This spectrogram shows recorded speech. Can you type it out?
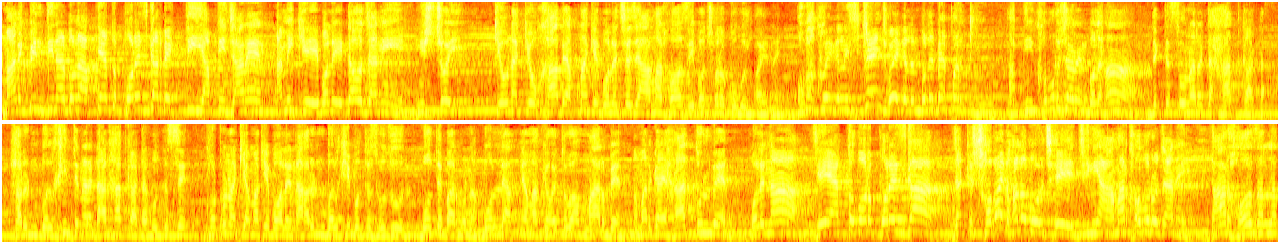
মালিক বিন দিনার বলে, আপনি এত পরেশগার ব্যক্তি, আপনি জানেন আমি কে? বলে, এটাও জানি, নিশ্চয়ই কেউ না কেউ খাবে। আপনাকে বলেছে যে, আমার হজ এই বছরও কবুল হয় নাই। অবাক হয়ে গেলেন স্ট্রেঞ্জ হয়ে গেলেন, বলে, ব্যাপার কি? আপনি খবর জানেন, বলে হ্যাঁ দেখতেছে ওনার একটা হাত কাটা। হারুন বলখি, তেনার ডান হাত কাটা, বলতেছে, ঘটনা কি আমাকে বলেন? হারুন বলখি বলতেছে, হুজুর, বলতে পারব না। বললে, আপনি আমাকে হয়তো বা মারবেন, আমার গায়ে হাত তুলবেন। বলে, না, যে এত বড় পরেশগার যাকে সবাই ভালো বলছে, যিনি আমার খবরও জানে, তার হজ আল্লাহ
